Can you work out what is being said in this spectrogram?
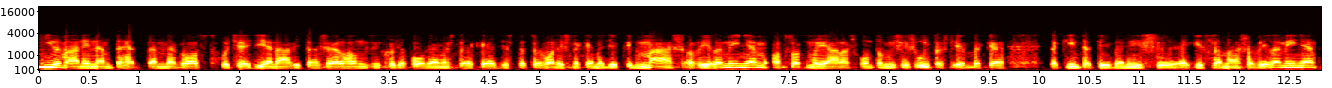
Nyilván én nem tehettem meg azt, hogyha egy ilyen állítás elhangzik, hogy a polgármesterek egyeztető van, és nekem egyébként más a véleményem, a szakmai álláspontom is és Újpest érdeke tekintetében is egészen más a véleményem,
